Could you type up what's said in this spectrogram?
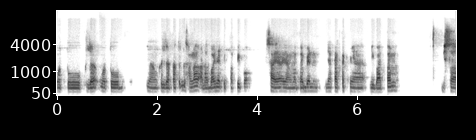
waktu kerja waktu yang kerja praktek di sana ada banyak gitu. Tapi kok saya yang notabene punya prakteknya di Batam bisa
